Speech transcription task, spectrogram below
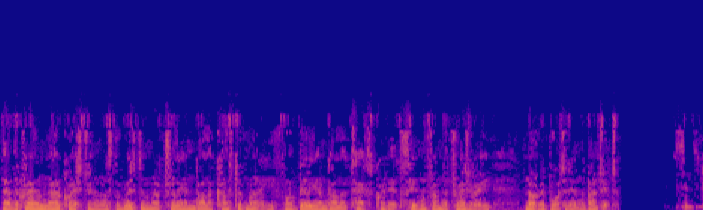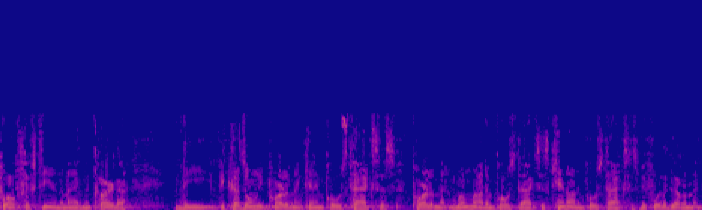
that the Crown now questions the wisdom of trillion-dollar cost of money for billion-dollar tax credits hidden from the Treasury, not reported in the budget. Since 1215 in the Magna Carta, the, because only Parliament can impose taxes, Parliament will not impose taxes, cannot impose taxes before the government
